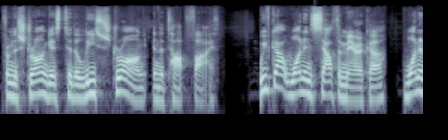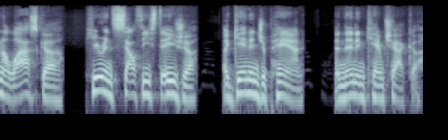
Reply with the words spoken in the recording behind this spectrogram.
from the strongest to the least strong in the top 5. We've got one in South America, one in Alaska, here in Southeast Asia, again in Japan, and then in Kamchatka.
